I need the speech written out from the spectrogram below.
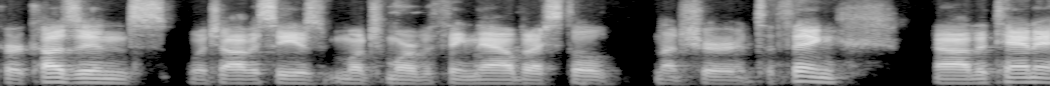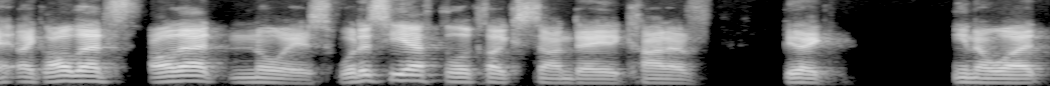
Kirk Cousins, which obviously is much more of a thing now, but I still not sure it's a thing. Uh, the Tana, like all that's all that noise. What does he have to look like Sunday to kind of be like, you know what,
